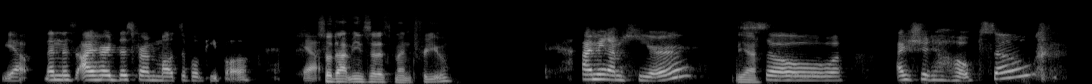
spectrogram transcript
yeah. And this, I heard this from multiple people. Yeah. so that means that it's meant for you I mean, I'm here. yeah So I should hope so.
